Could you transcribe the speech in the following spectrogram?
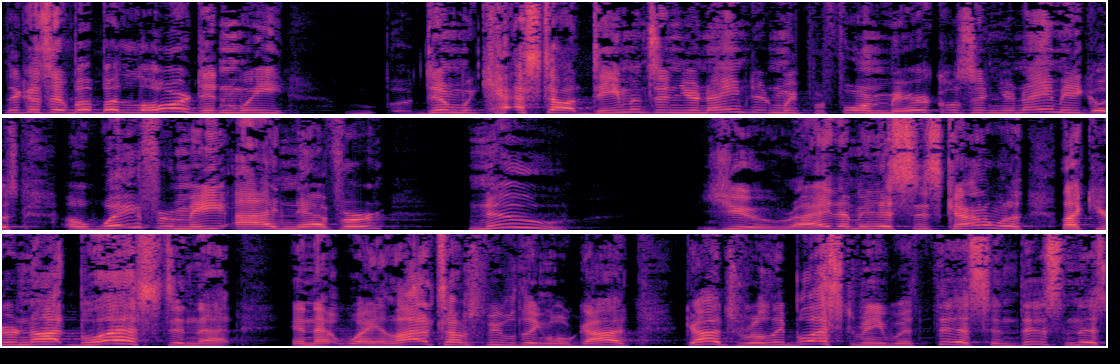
they're going to say, but, but Lord, didn't we, didn't we cast out demons in your name? Didn't we perform miracles in your name? And he goes, Away from me, I never knew you, right? I mean, this is kind of like you're not blessed in that in that way. A lot of times people think, well, God, God's really blessed me with this and this and this.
